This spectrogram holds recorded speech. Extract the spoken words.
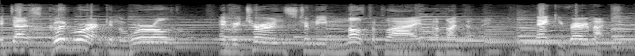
It does good work in the world and returns to me multiplied abundantly. Thank you very much.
